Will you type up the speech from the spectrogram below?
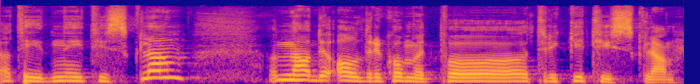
av tiden i Tyskland. Og den hadde jo aldri kommet på trykk i Tyskland.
